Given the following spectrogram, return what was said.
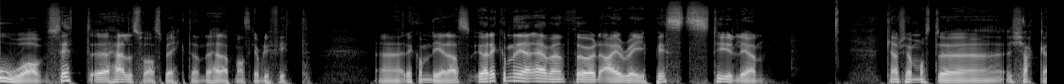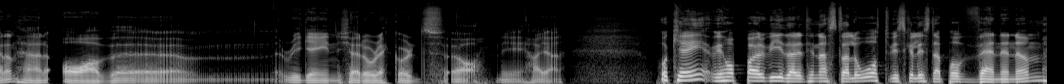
oavsett eh, hälsoaspekten, det här att man ska bli fit. Eh, rekommenderas. Jag rekommenderar även Third Eye Rapists tydligen. Kanske jag måste eh, tjacka den här av eh, Regain Shadow Records. Ja, ni hajar. Okej, vi hoppar vidare till nästa låt. Vi ska lyssna på Venenum,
